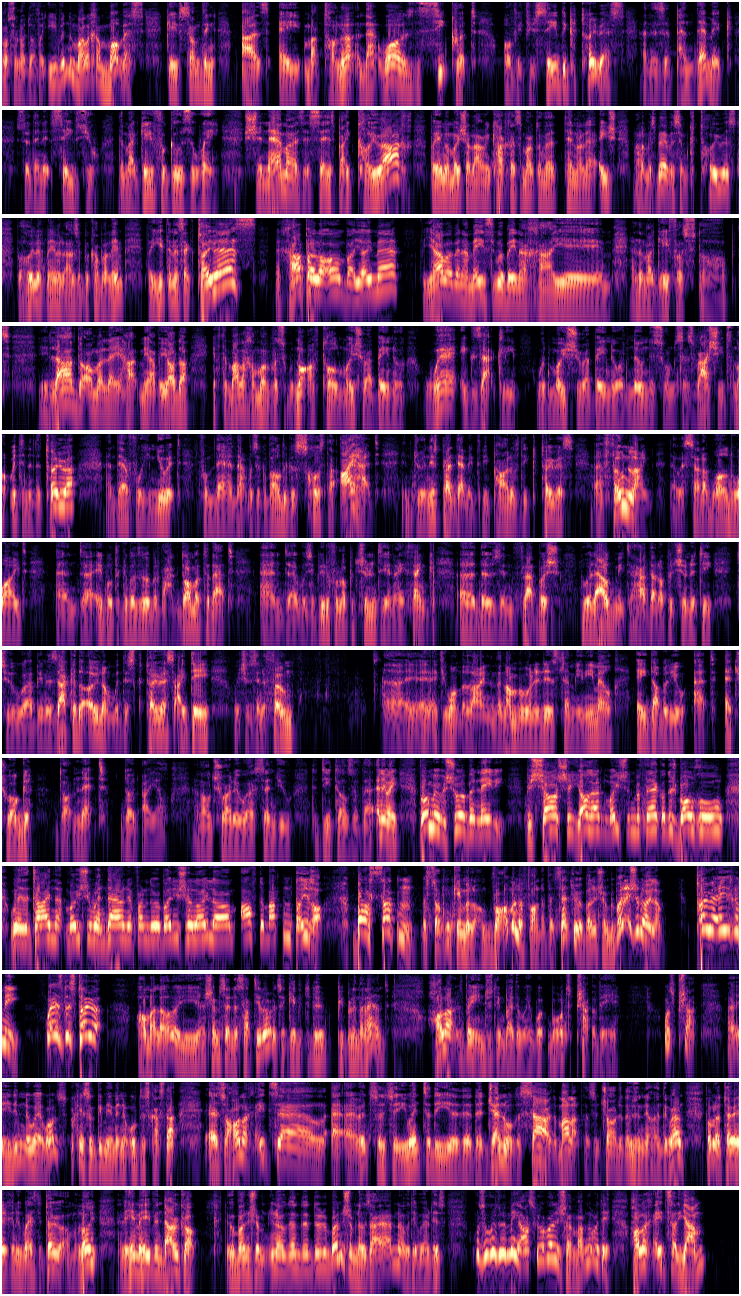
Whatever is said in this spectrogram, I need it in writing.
Even the malach gave something as a matana, and that was the secret of if you say the Ketores and there's a pandemic, so then it saves you. The Magefa goes away. Shenema, as it says, by Koirach, by him, Moshe Alarin Kachas, Magdava, Ten Ole Eish, Manam Esbev, Sim Ketores, Vahoilach Mevel Azar Bekabalim, Vayitin Esak Ketores, And the Magefa stopped. He loved the Omalei Hatmi Avayoda. If the Amavas would not have told Moshe Rabbeinu, where exactly would Moshe Rabbeinu have known this from? Says Rashi, it's not written in the Torah, and therefore he knew it from there. And that was a Gavaldiga schos that I had in, during this pandemic to be part of the Torah's uh, phone line that was set up worldwide and uh, able to give a little bit of a hagdama to that, and uh, it was a beautiful opportunity. And I thank uh, those in Flatbush who allowed me to have that opportunity to uh, be mezaka the olam with this Torah's ID, which is in a phone uh, if you want the line and the number, what it is, send me an email, aw at etrog.net.il, and I'll try to uh, send you the details of that. Anyway, Levi, where the time that Moshe went down in front of the Rabbani Shalom after Matan Torah, Bas Sutton, the Sutton came along, and said to Rabbani Shalom, Rabbani Shalom, Torah Eichani, where's this Torah? Amaloi, Hashem said Nasati Loretz, I gave it to the people in the land. Hola is very interesting, by the way. What, what's Pshat over here? What's Pshat? Uh, he didn't know where it was. Okay, so give me a minute, we'll discuss that. Uh, so Holach Eitzel, uh, uh, so, so he went to the, uh, the, the general, the Sar, the Malach that's in charge of those in the, in the ground. From the Torah, where's the Torah? Amaloi, and him even Darkop. The Rabbanisham, you know, the, the, the Rabbanisham knows, I, I have no idea where it is. What's it going to do with me? Ask the Rabbanisham, I have no idea. Holach Eitzel Yam,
